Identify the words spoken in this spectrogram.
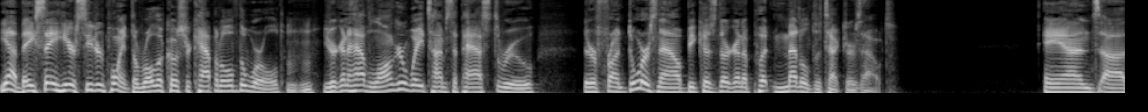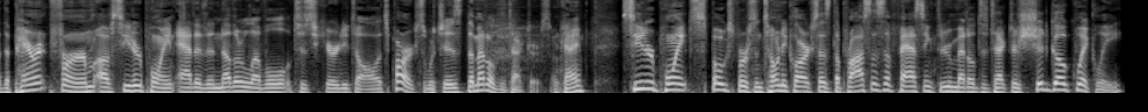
yeah, they say here Cedar Point, the roller coaster capital of the world, mm-hmm. you're going to have longer wait times to pass through their front doors now because they're going to put metal detectors out. And uh, the parent firm of Cedar Point added another level to security to all its parks, which is the metal detectors. Okay. Cedar Point spokesperson Tony Clark says the process of passing through metal detectors should go quickly.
